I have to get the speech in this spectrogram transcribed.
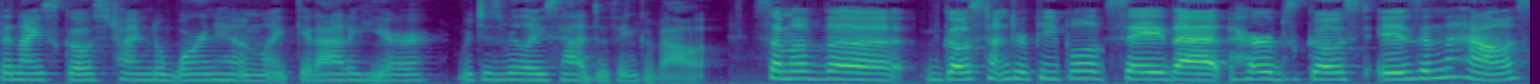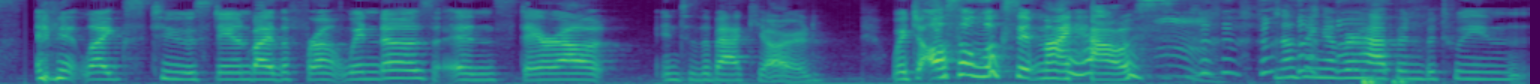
the nice ghost trying to warn him, like, get out of here, which is really sad to think about. Some of the ghost hunter people say that Herb's ghost is in the house and it likes to stand by the front windows and stare out into the backyard which also looks at my house. Hmm. Nothing ever happened between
